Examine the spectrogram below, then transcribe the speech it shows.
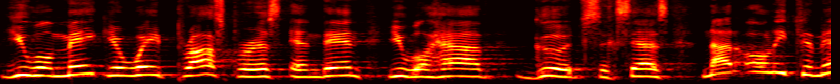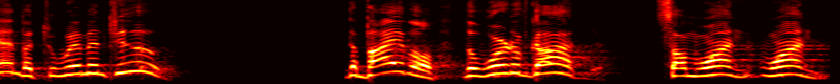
you will make your way prosperous and then you will have good success, not only to men, but to women too. The Bible, the Word of God. Psalm 1 1.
